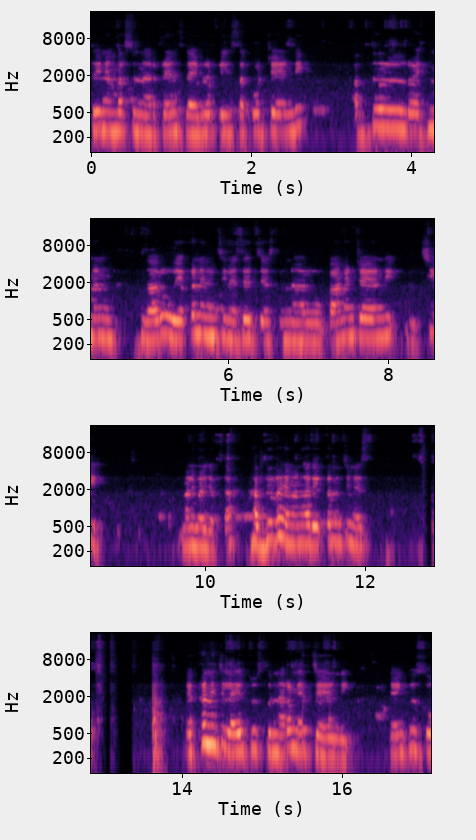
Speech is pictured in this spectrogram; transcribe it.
త్రీ నెంబర్స్ ఉన్నారు ఫ్రెండ్స్ లైవ్లో ప్లీజ్ సపోర్ట్ చేయండి. అబ్దుల్ రెహమాన్ గారు ఎక్కడి నుంచి మెసేజ్ చేస్తున్నారు? కామెంట్ చేయండి. వచ్చి మళ్ళీ మళ్ళీ చెప్తా. అబ్దుల్ రెహమాన్ గారు ఎక్కడి నుంచి మెస్ ఎక్కడి నుంచి లైవ్ చూస్తున్నారో మెసేజ్ చేయండి. Thank you so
